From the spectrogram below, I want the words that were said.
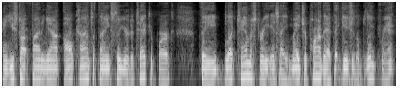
and you start finding out all kinds of things through your detective work, the blood chemistry is a major part of that that gives you the blueprint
